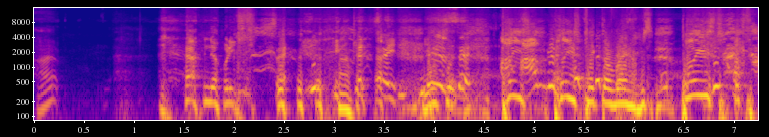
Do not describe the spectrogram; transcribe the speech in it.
I, I know what he's saying. He's gonna say, he's gonna say, Please, please pick the Rams. Please pick the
